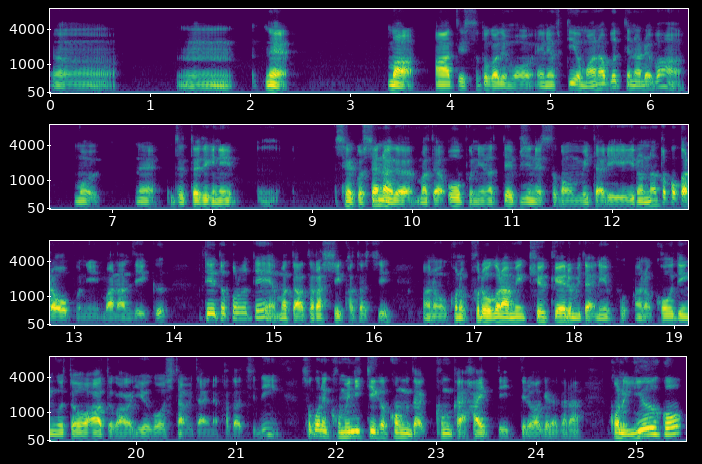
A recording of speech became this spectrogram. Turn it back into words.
うん、うん、ね、まあ、アーティストとかでも NFT を学ぶってなれば、もうね、絶対的に成功したいので、またオープンになってビジネスとかも見たり、いろんなとこからオープンに学んでいく。っていうところで、また新しい形、あのこのプログラミング QQL みたいにあのコーディングとアートが融合したみたいな形に、そこにコミュニティが今回今回入っていってるわけだから、この融合、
